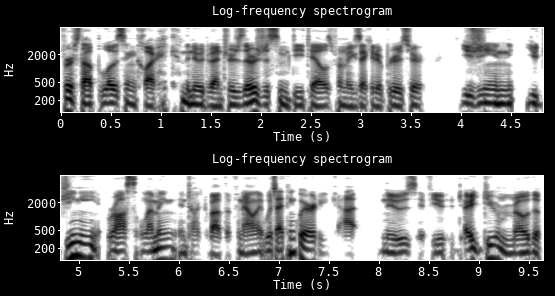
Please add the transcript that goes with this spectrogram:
First up, Lois and Clark: The New Adventures. There was just some details from executive producer Eugene Eugenie Ross Leming, and talked about the finale, which I think we already got news. If you do, you know the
